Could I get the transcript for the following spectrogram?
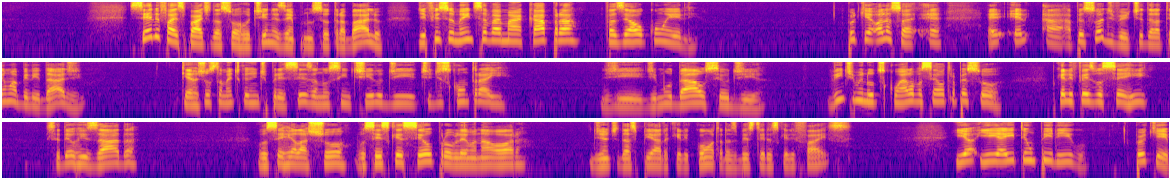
Se ele faz parte da sua rotina, exemplo, no seu trabalho, dificilmente você vai marcar para fazer algo com ele. Porque, olha só, é, é- a, a pessoa divertida ela tem uma habilidade que é justamente o que a gente precisa no sentido de te descontrair, de, de mudar o seu dia. 20 minutos com ela você é outra pessoa. Porque ele fez você rir, você deu risada, você relaxou, você esqueceu o problema na hora, diante das piadas que ele conta, das besteiras que ele faz. E, e aí tem um perigo. Por quê?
